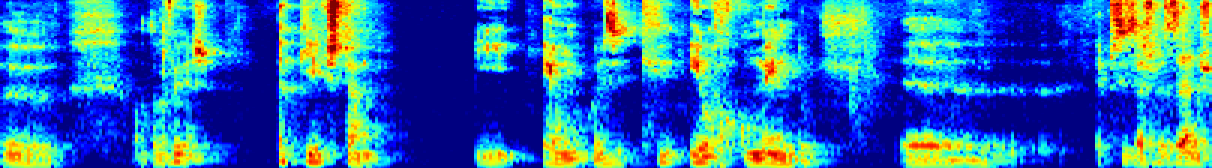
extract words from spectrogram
uh, outra vez. Aqui a questão, e é uma coisa que eu recomendo, uh, é preciso às vezes anos,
